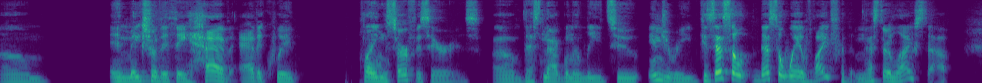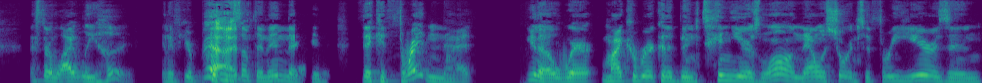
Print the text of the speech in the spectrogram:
um, and make sure that they have adequate playing surface areas. Um, that's not going to lead to injury because that's a that's a way of life for them. That's their lifestyle. That's their livelihood. And if you're putting Yeah. something in that could that could threaten that, you know, where my career could have been ten years long, now it's shortened to three years, and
